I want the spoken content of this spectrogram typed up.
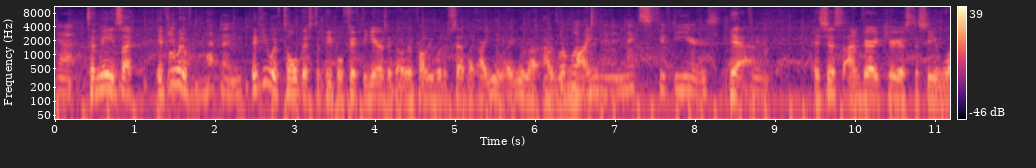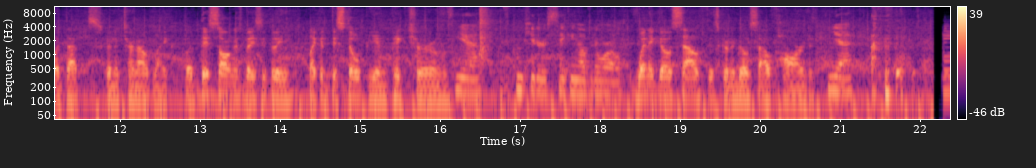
Yeah. to me it's like if you would have if you would have told this to people 50 years ago, they probably would have said like, "Are you are you out of your mind?" in the next 50 years? Yeah. It's just I'm very curious to see what that's going to turn out like. But this song is basically like a dystopian picture of Yeah. Computers taking over the world. when it goes south, it's going to go south hard. Yeah.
